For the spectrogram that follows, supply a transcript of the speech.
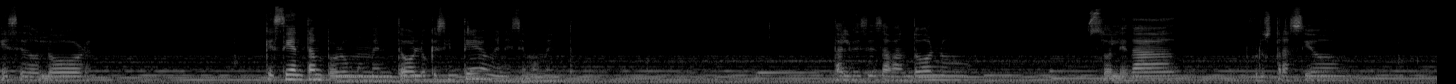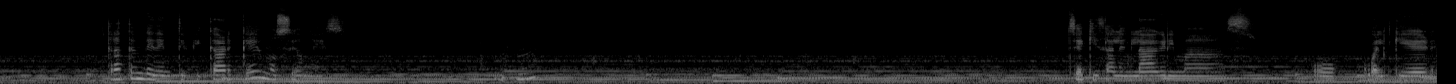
ese dolor, que sientan por un momento lo que sintieron en ese momento. Tal vez es abandono, soledad, frustración. Traten de identificar qué emoción es. Si aquí salen lágrimas o cualquier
